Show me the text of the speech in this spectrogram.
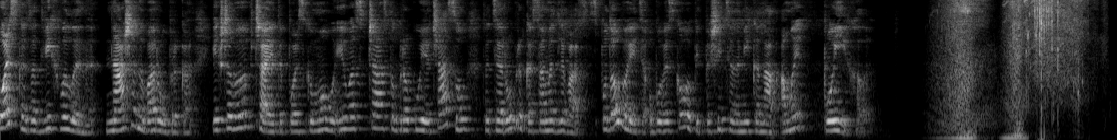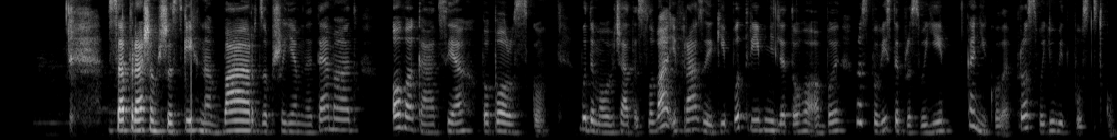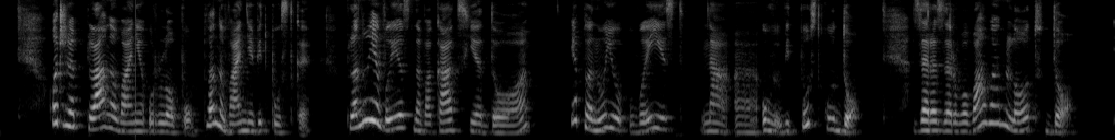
Польська за дві хвилини. Наша нова рубрика. Якщо ви вивчаєте польську мову і у вас часто бракує часу, то ця рубрика саме для вас. Сподобається? Обов'язково підпишіться на мій канал. А ми поїхали! Zapraszam wszystkich na bardzo przyjemny temat o wakacjach po polsku. Будемо вивчати слова і фрази, які потрібні для того, аби розповісти про свої канікули, про свою відпустку. Отже, планування урлопу, планування відпустки. Плаnuję виїзд на вакацje до. Я планую виїзд на, е, у відпустку до. Зарезервувałem лот до.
